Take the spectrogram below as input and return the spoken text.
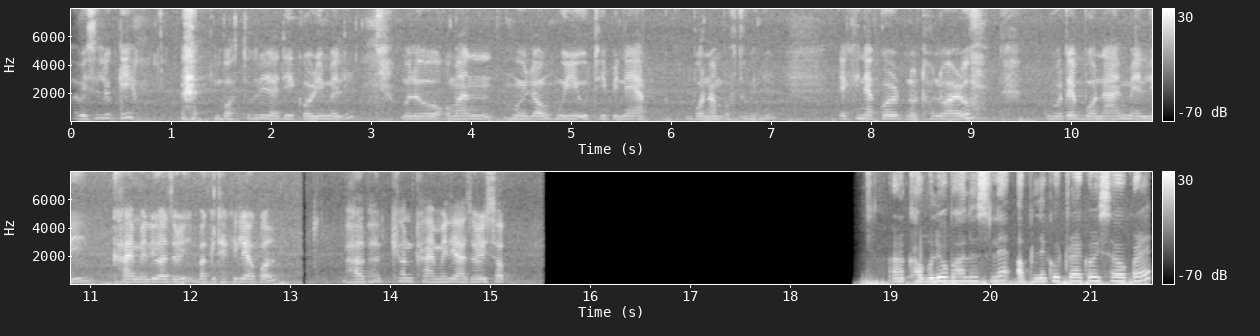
ভাবিছিলোঁ কি বস্তুখিনি ৰেডি কৰি মেলি বোলো অকণমান শুই ল'ম শুই উঠি পিনে বনাম বস্তুখিনি। এইখিনি আকৌ নথলোঁ আৰু। গোটে বনাই মেলি খাই মেলিও আজৰি বাকী থাকিলে অকল। ভাল ভালকেইখন খাই মেলি আজৰি চব। খাবলৈও ভাল হৈছিলে আপোনালোকেও ট্ৰাই কৰি চাব পাৰে।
